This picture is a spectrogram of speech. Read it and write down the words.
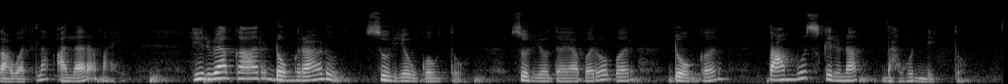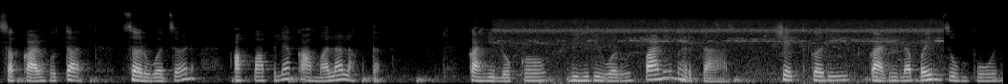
गावातला अलाराम आहे. हिरव्यागार डोंगराआडून सूर्य उगवतो. सूर्योदयाबरोबर डोंगर तांबूस किरणात धावून निघतो. सकाळ होतात सर्वजण आपापल्या कामाला लागतात. काही लोक विहिरीवरून पाणी भरतात. शेतकरी गाडीला बैल जुंपून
